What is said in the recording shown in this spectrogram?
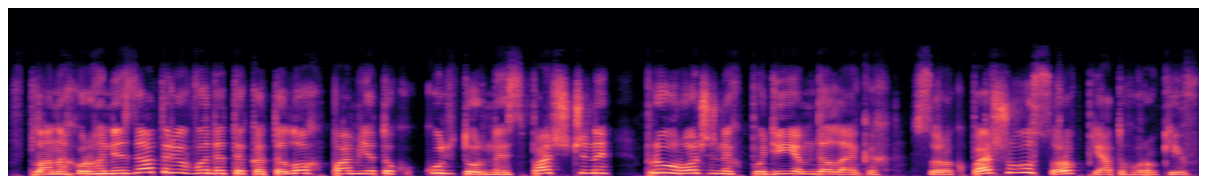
В планах організаторів видати каталог пам'яток культурної спадщини, приурочених подіям далеких 41-45 років.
